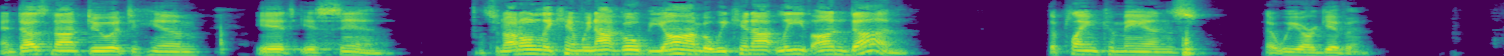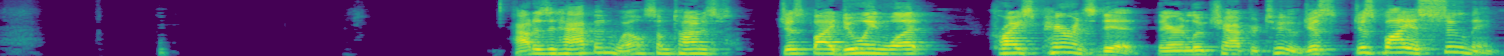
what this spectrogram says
and does not do it, to him it is sin. So not only can we not go beyond, but we cannot leave undone the plain commands that we are given. How does it happen? Well, sometimes just by doing what Christ's parents did there in Luke chapter 2. Just, just by assuming.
